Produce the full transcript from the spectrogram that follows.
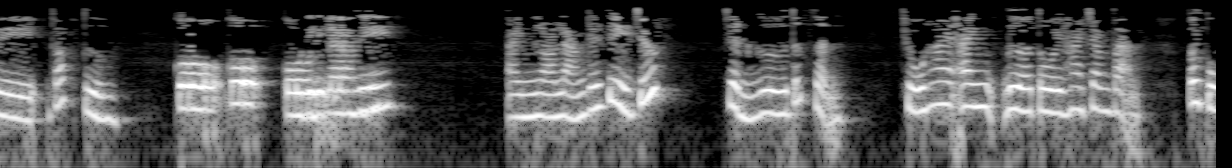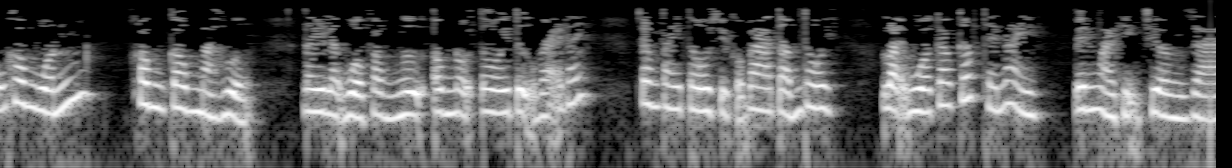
về góc tường. Cô, cô, cô định làm gì? Anh lo lắng cái gì chứ? Trần Ngư tức giận. Chú hai anh đưa tôi 200 vạn, tôi cũng không muốn không công mà hưởng. Đây là bùa phòng ngự ông nội tôi tự vẽ đấy. Trong tay tôi chỉ có 3 tấm thôi. Loại bùa cao cấp thế này, bên ngoài thị trường giá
